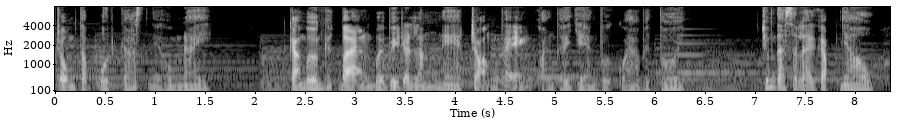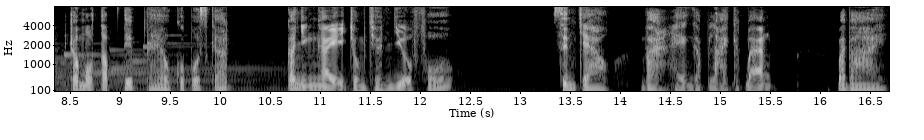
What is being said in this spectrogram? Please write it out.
trong tập podcast ngày hôm nay Cảm ơn các bạn bởi vì đã lắng nghe trọn vẹn khoảng thời gian vừa qua với tôi. Chúng ta sẽ lại gặp nhau trong một tập tiếp theo của podcast. Có những ngày trong trên giữa phố. Xin chào và hẹn gặp lại các bạn. Bye bye.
